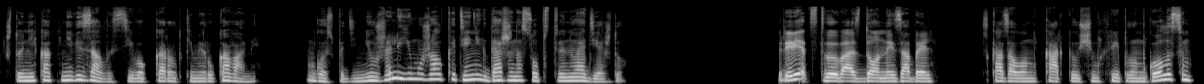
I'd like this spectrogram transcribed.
что никак не вязалось с его короткими рукавами. Господи, неужели ему жалко денег даже на собственную одежду? «Приветствую вас, Донна Изабель», — сказал он каркающим хриплым голосом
